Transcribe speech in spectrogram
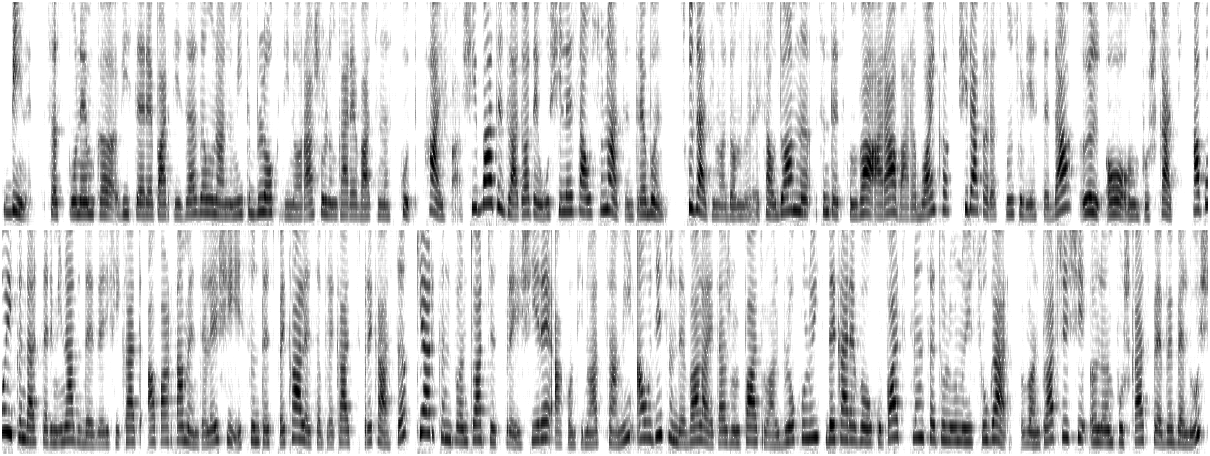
Bine, să spunem că vi se repartizează un anumit bloc din orașul în care v-ați născut, Haifa, și bateți la toate ușile sau sunați întrebând Scuzați-mă, domnule, sau doamnă, sunteți cumva arab, arăboaică? Și dacă răspunsul este da, îl o împușcați. Apoi, când ați terminat de verificat apartamentele și sunteți pe cale să plecați spre casă, chiar când vă întoarceți spre ieșire, a continuat Sami, auziți undeva la etajul 4 al blocului de care vă ocupați plânsetul unui sugar. Vă întoarceți și îl împușcați pe bebeluș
